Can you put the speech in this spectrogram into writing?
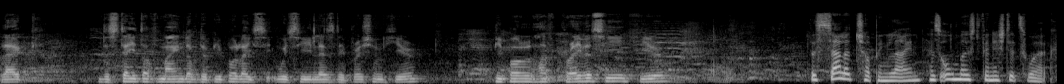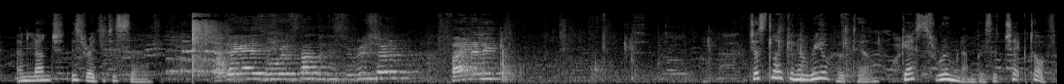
like the state of mind of the people. I see, we see less depression here. People have privacy here. The salad chopping line has almost finished its work, and lunch is ready to serve. Okay, guys, we will start the distribution. Finally. Just like in a real hotel, guests' room numbers are checked off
